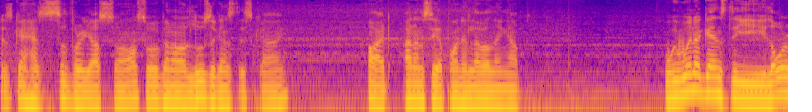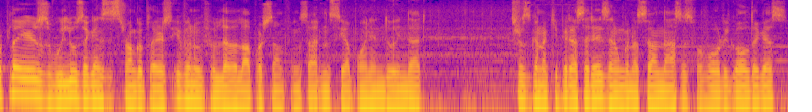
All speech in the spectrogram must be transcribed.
This guy has Silver Yasuo, so we're gonna lose against this guy. Alright, I don't see a point in leveling up. We win against the lower players, we lose against the stronger players, even if we level up or something, so I don't see a point in doing that. Just gonna keep it as it is, and I'm gonna sell Nasus for 40 gold, I guess.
